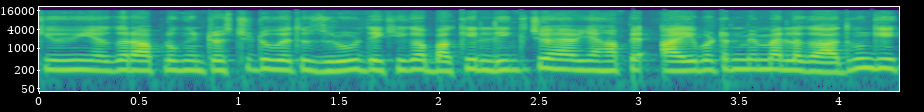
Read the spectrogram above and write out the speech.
की हुई अगर आप लोग इंटरेस्टेड हुए तो ज़रूर देखिएगा। बाकी लिंक जो है यहाँ पर आई बटन में मैं लगा दूँगी।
